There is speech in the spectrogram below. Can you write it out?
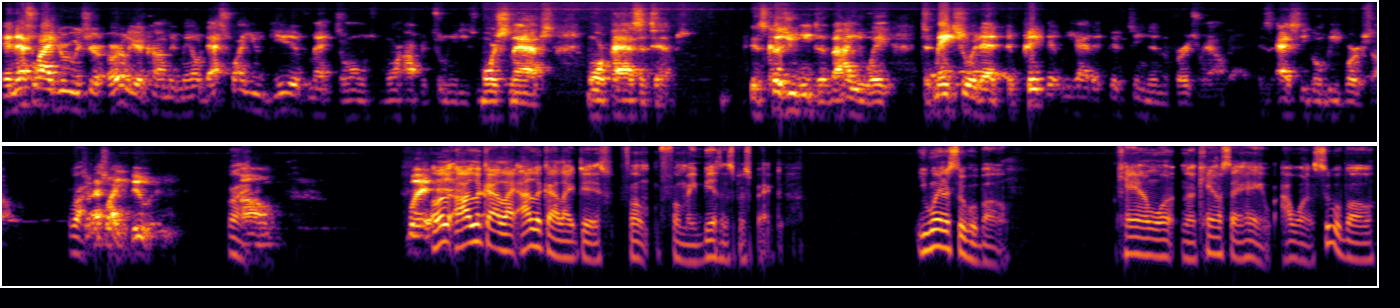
and that's why I agree with your earlier comment, Mel. That's why you give Mac Jones more opportunities, more snaps, more pass attempts is because you need to evaluate to make sure that the pick that we had at 15 in the first round is actually going to be worth something. Right. So that's why you do it. Right. Um, but I look at like I look at like this from from a business perspective. You win a Super Bowl. Cam want now Cam say, "Hey, I want a Super Bowl.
